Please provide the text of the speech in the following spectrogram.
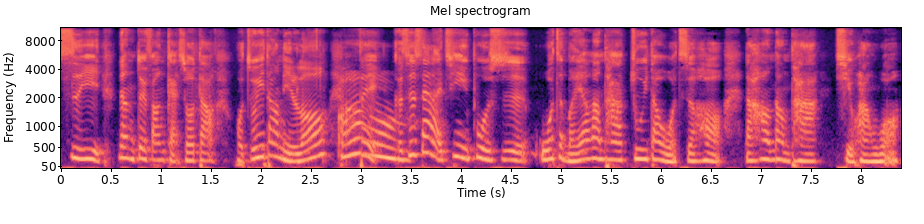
示意，嗯、让对方感受到我注意到你喽。哦、对，可是再来进一步是，我怎么样让他注意到我之后，然后让他。喜欢我，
